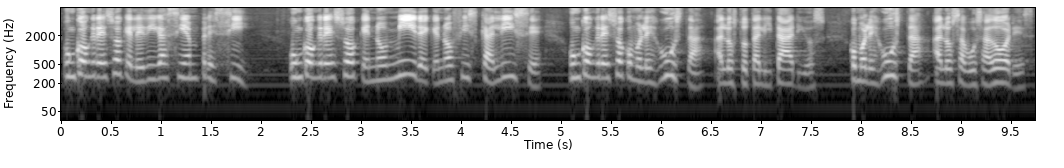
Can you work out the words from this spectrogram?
un Congreso que le diga siempre sí, un Congreso que no mire, que no fiscalice, un Congreso como les gusta a los totalitarios, como les gusta a los abusadores,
